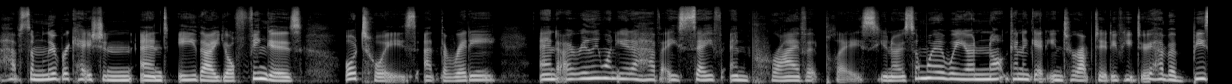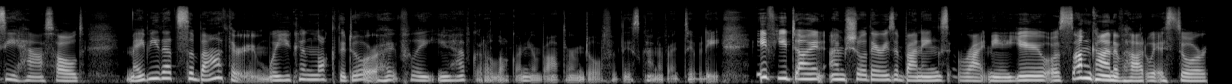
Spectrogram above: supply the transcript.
Have some lubrication and either your fingers or toys at the ready and I really want you to have a safe and private place, you know, somewhere where you're not going to get interrupted. If you do have a busy household, maybe that's the bathroom where you can lock the door. Hopefully, you have got a lock on your bathroom door for this kind of activity. If you don't, I'm sure there is a Bunnings right near you or some kind of hardware store.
